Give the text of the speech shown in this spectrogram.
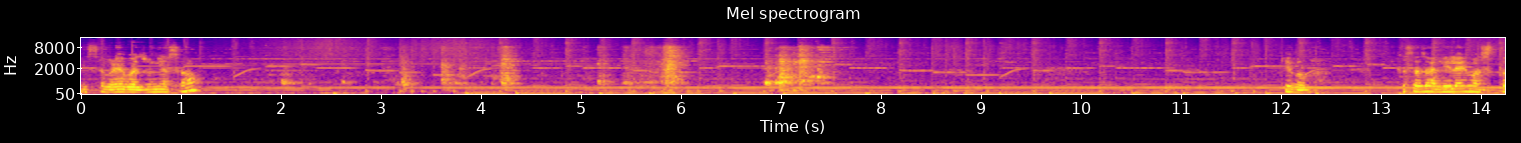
हे सगळ्या बाजूनी असं हे बघा कसा झालेला आहे मस्त.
